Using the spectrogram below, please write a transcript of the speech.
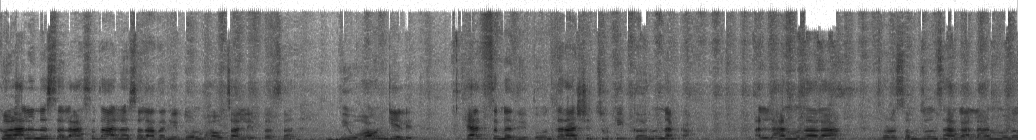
कळालं नसल असंच आलं असेल आता हे दोन भाऊ चालले तसं ती वाहून गेलेत. ह्याच नदीतून तर अशी चुकी करू नका. आणि लहान मुलाला थोडं समजून सांगा लहान मुलं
